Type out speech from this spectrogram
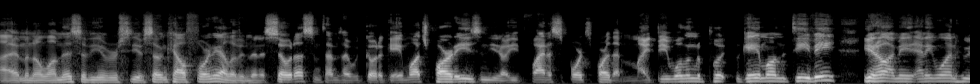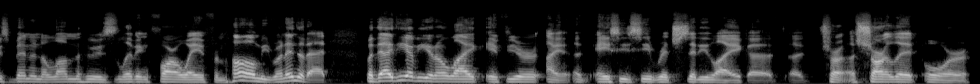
I'm an alumnus of the University of Southern California. I live in Minnesota. Sometimes I would go to game watch parties, and you know, you'd find a sports bar that might be willing to put the game on the TV. You know, I mean, anyone who's been an alum who's living far away from home, you run into that. But the idea of you know, like if you're an ACC rich city like a, a, a Charlotte or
